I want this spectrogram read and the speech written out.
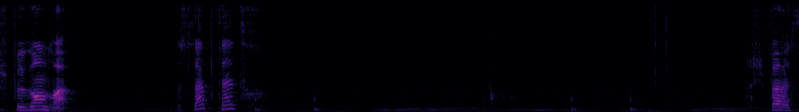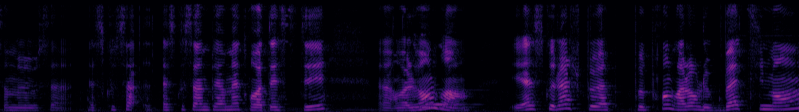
je peux vendre ça, peut-être? Je sais pas, ça me... Est-ce que, ça, est que ça va me permettre? On va tester. Euh, on va le vendre. Et est-ce que là, je peux, peux prendre alors le bâtiment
